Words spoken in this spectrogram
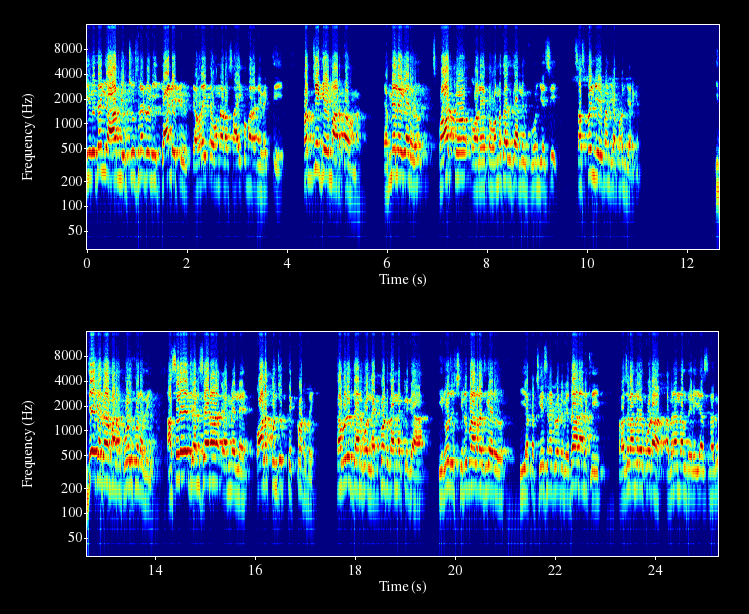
ఈ విధంగా మీరు చూసినటువంటి ఈ క్యాండిడేట్ ఎవరైతే ఉన్నాడో సాయి కుమార్ అనే వ్యక్తి పబ్జి గేమ్ ఆడుతూ ఉన్నాడు. ఎమ్మెల్యే గారు స్పాట్లో వాళ్ళ యొక్క ఉన్నతాధికారులకు ఫోన్ చేసి సస్పెండ్ చేయమని చెప్పడం జరిగింది. ఇదే కదా మనం కోరుకున్నది. అసలే జనసేన ఎమ్మెల్యే వాళ్ళకు కొంచెం తెక్కుంటుంది. కాబట్టి దానికి ఒక లెక్క ఉంటుంది అన్నట్లుగా ఈరోజు చిరు బాలరాజు గారు ఈ యొక్క చేసినటువంటి విధానానికి ప్రజలందరూ కూడా అభినందనలు తెలియజేస్తున్నారు.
